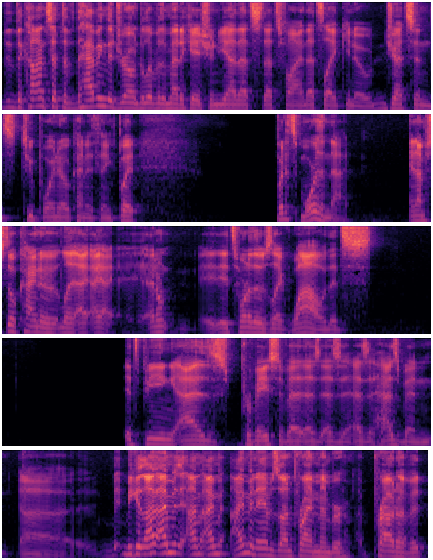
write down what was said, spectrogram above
the, the concept of having the drone deliver the medication yeah that's that's fine that's like you know Jetsons 2.0 kind of thing but but it's more than that and I'm still kind of like I I I don't it's one of those like wow that's it's being as pervasive as as as it has been uh because I- I'm I'm I'm I'm an Amazon Prime member proud of it.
